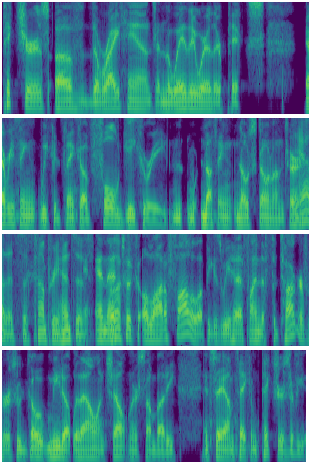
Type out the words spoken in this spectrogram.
pictures of the right hands and the way they wear their picks. Everything we could think of, full geekery, n- nothing, no stone unturned. Yeah, that's a comprehensive. And that book. took a lot of follow up because we had to find the photographers who'd go meet up with Allen Shelton or somebody and say, I'm taking pictures of you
